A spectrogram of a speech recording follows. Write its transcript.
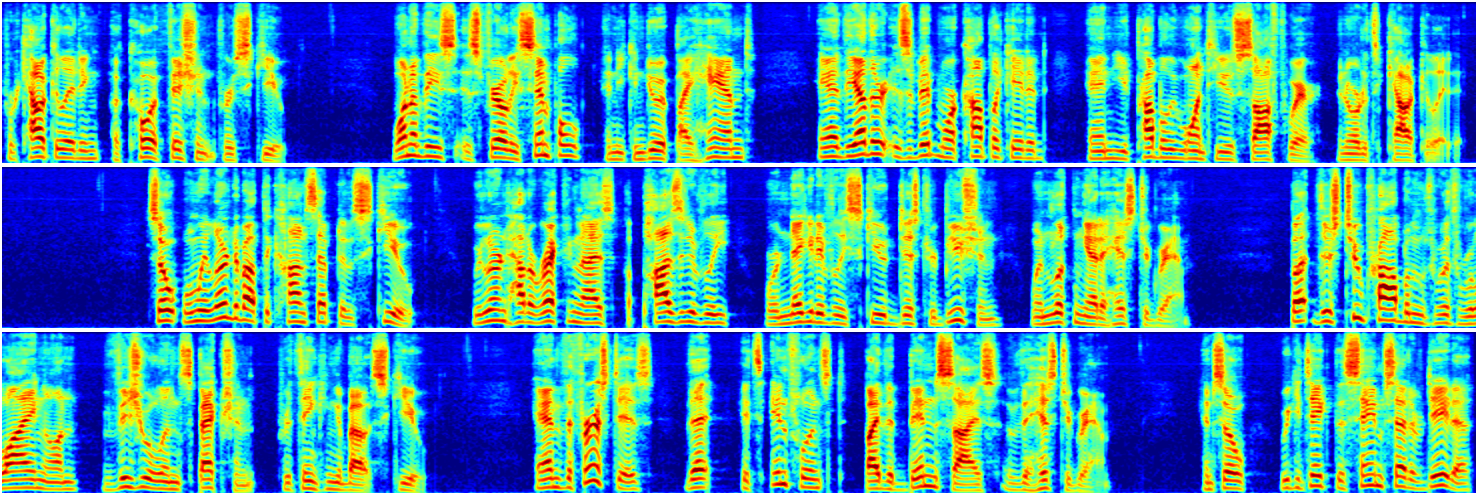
for calculating a coefficient for skew. One of these is fairly simple, and you can do it by hand, and the other is a bit more complicated, and you'd probably want to use software in order to calculate it. So when we learned about the concept of skew, we learned how to recognize a positively or negatively skewed distribution when looking at a histogram. But there's two problems with relying on visual inspection for thinking about skew. And the first is that it's influenced by the bin size of the histogram. And so we can take the same set of data,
